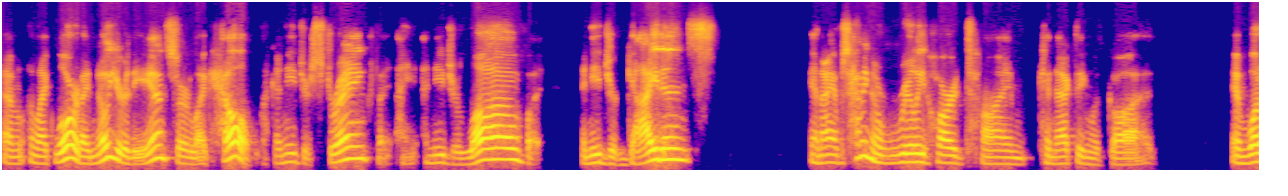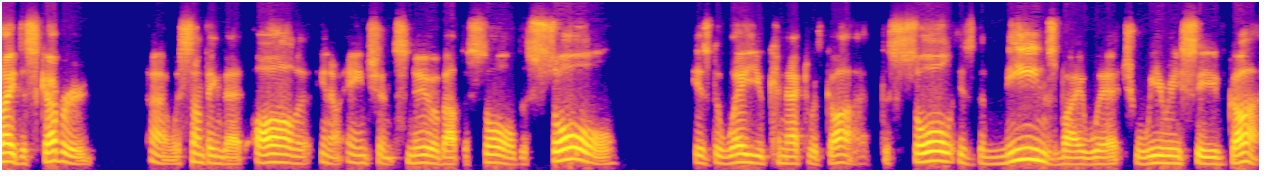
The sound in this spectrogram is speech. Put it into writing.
And i'm like lord i know you're the answer like help. Like i need your strength. I, I need your love. I, I need your guidance. And i was having a really hard time connecting with god. And what i discovered uh, was something that all the you know ancients knew about the soul. The soul is the way you connect with God. The soul is the means by which we receive God.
